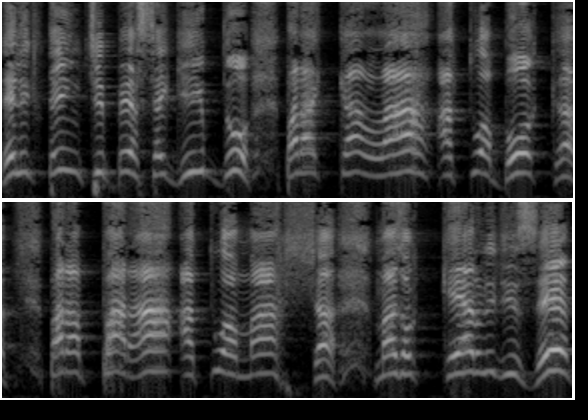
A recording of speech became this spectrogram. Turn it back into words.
ele tenha te perseguido para calar a tua boca, para parar a tua marcha, mas eu quero lhe dizer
